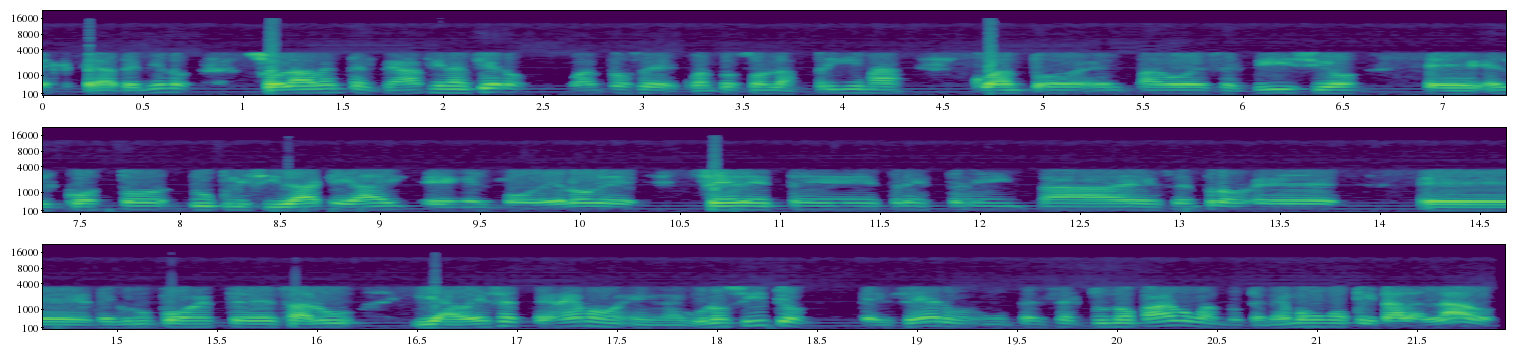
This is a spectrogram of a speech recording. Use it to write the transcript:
este, atendiendo solamente el tema financiero, cuánto, se, cuánto son las primas, cuánto el pago de servicios, eh, el costo duplicidad que hay en el modelo de CDT 330, el centro... Eh, eh, de grupos este, de salud y a veces tenemos en algunos sitios tercer, un tercer turno pago cuando tenemos un hospital al lado.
